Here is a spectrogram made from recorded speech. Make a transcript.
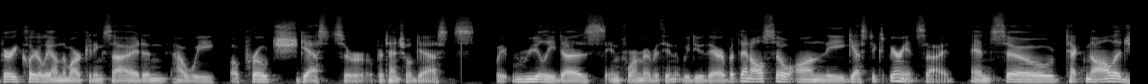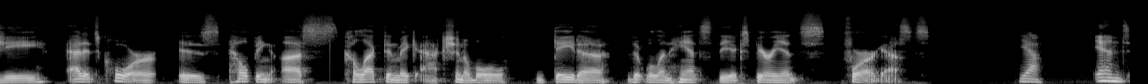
very clearly on the marketing side and how we approach guests or potential guests. It really does inform everything that we do there, but then also on the guest experience side. And so technology at its core is helping us collect and make actionable data that will enhance the experience for our guests. Yeah. And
